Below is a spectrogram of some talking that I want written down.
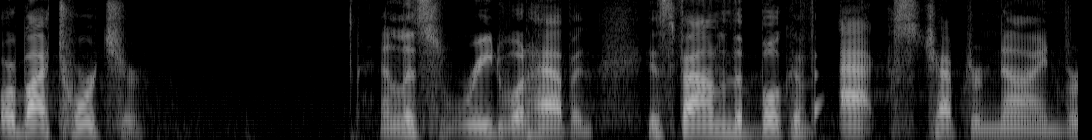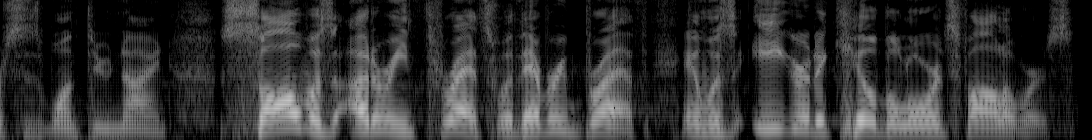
or by torture. And let's read what happened. It's found in the book of Acts, chapter 9, verses 1 through 9. Saul was uttering threats with every breath and was eager to kill the Lord's followers.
